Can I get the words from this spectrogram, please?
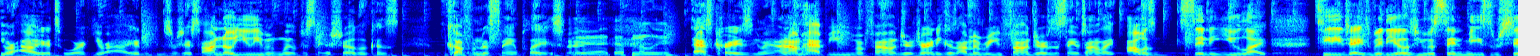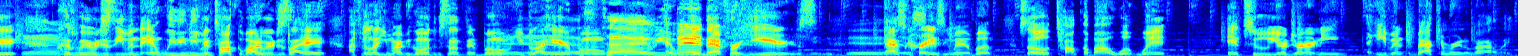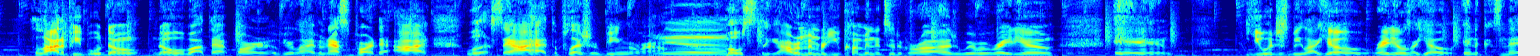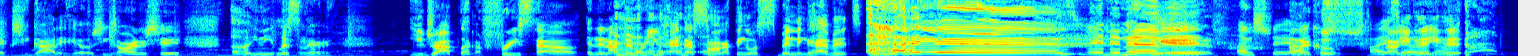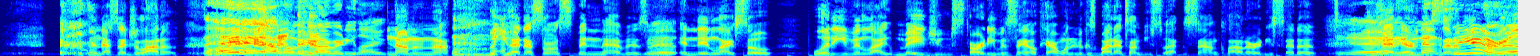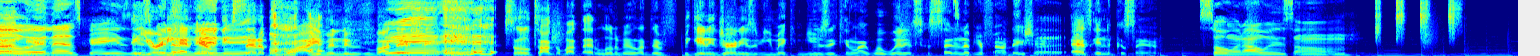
you are out here to work. You are out here to do some shit. So I know you even went with the same struggle because you come from the same place, man. Yeah, definitely. That's crazy, man. And I'm happy you even found your journey because I remember you found yours at the same time. Like I was sending you like T.D. Jakes' videos, you would send me some shit Yeah. because we were just even and we didn't even talk about it. We were just like, hey, I feel like you might be going through something. Boom, you'd be like, here, boom, tight. We and we did did that for years. That's crazy, man. But so talk about what went into your journey, even back in Moreno Valley. A lot of people don't know about that part of your life, and that's the part that I will say I had the pleasure of being around. Yeah. Mostly, I remember you coming into the garage. We were radio, and you would just be like, "Yo," radio was like, "Yo, Indica's next. She got it. Yo, she's hard as shit. Uh, you need to listen to her." You dropped like a freestyle, and then I remember you had that song. I think it was "Spending Habits." yeah, spending habits. Yeah. I'm straight. Okay, I'm cool. No, you good. right You now. good. That's that gelato. hey, I'm over here already like. No, no, no, no. But you had that song "Spending Habits," man. Yeah. And then like, so what even like made you start even saying, "Okay, I want to do"? Because by that time you still had the SoundCloud already set up, Yeah, you had everything set up, you were rolling. That's crazy. and you already had everything set up before I even knew about that shit. So talk about that a little bit, like the beginning journeys of you making music and like what went into setting up your foundation Uh, as Indica Sam. So when I was um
